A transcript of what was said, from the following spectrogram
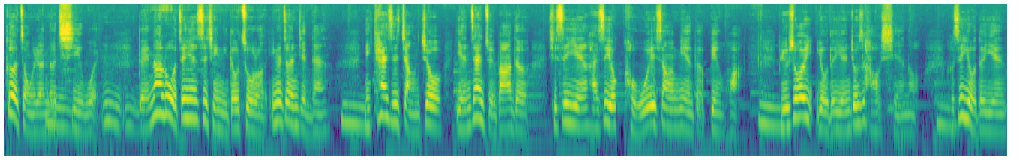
各种人的气味，嗯嗯，对。那如果这件事情你都做了，因为这很简单，嗯，你开始讲究盐在嘴巴的，其实盐还是有口味上面的变化，嗯，比如说有的盐就是好咸哦，可是有的盐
